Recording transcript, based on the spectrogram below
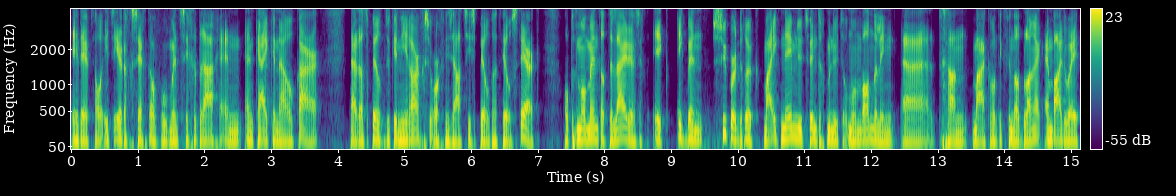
Ede heeft al iets eerder gezegd over hoe mensen zich gedragen en, en kijken naar elkaar. Nou, dat speelt natuurlijk in hiërarchische organisaties speelt dat heel sterk. Op het moment dat de leider zegt, ik, ik ben super druk, maar ik neem nu 20 minuten om een wandeling uh, te gaan maken, want ik vind dat belangrijk. En by the way,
